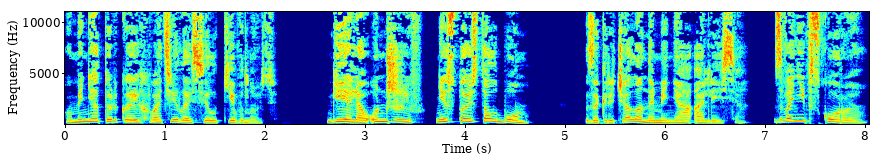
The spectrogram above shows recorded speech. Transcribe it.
У меня только и хватило сил кивнуть. «Геля, он жив! Не стой столбом!» — закричала на меня Олеся. «Звони в скорую!»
